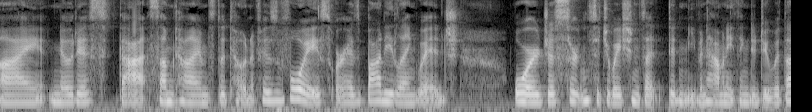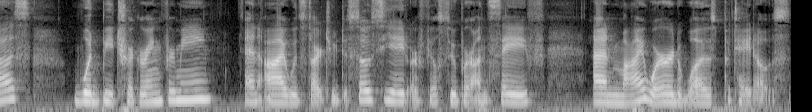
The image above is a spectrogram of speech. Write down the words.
I noticed that sometimes the tone of his voice or his body language or just certain situations that didn't even have anything to do with us would be triggering for me and I would start to dissociate or feel super unsafe. And my word was potatoes.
